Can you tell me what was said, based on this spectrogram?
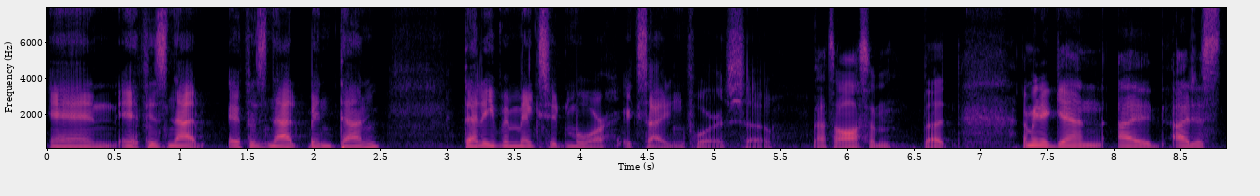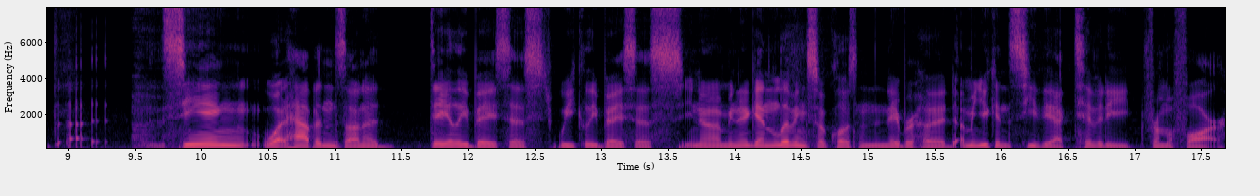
And if it's not if it's not been done, that even makes it more exciting for us. So That's awesome. But I mean, again, I I just uh, seeing what happens on a daily basis, weekly basis. You know, I mean, again, living so close in the neighborhood, I mean, you can see the activity from afar.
